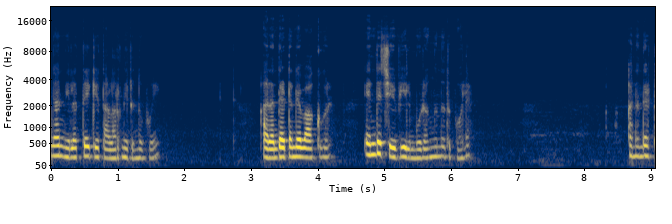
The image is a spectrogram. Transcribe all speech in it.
ഞാൻ നിലത്തേക്ക് തളർന്നിരുന്നു പോയി. അനന്തേട്ടന്റെ വാക്കുകൾ എന്റെ ചെവിയിൽ മുഴങ്ങുന്നത് പോലെ. അനന്തേട്ട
